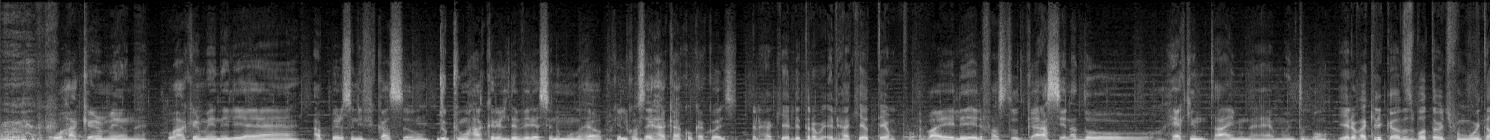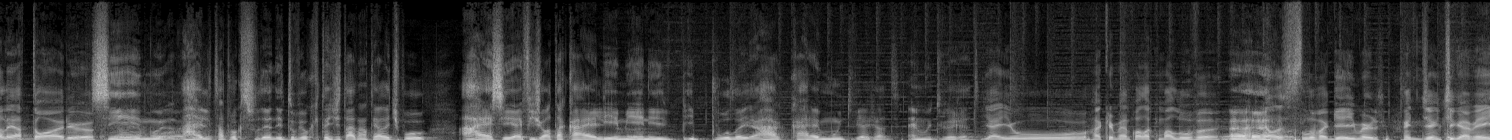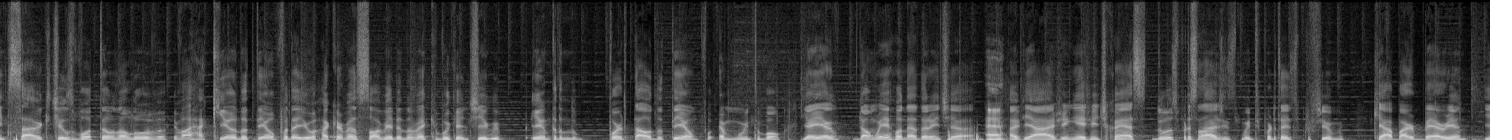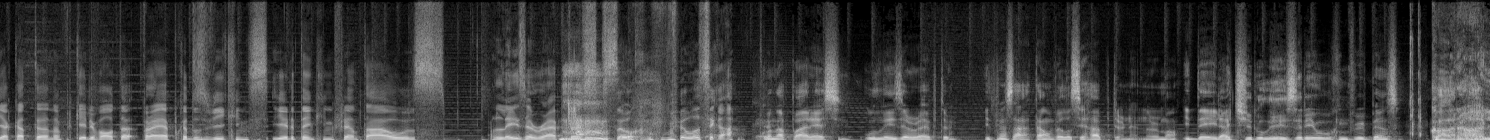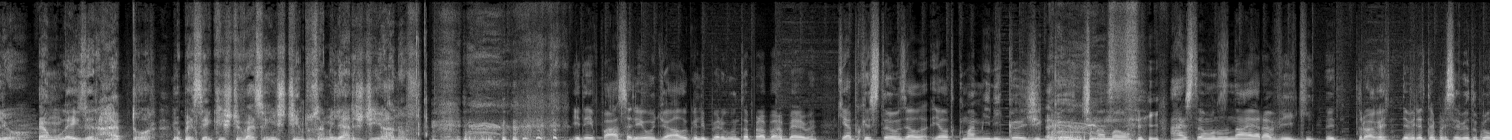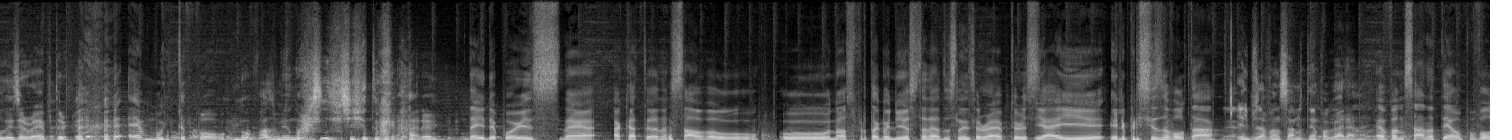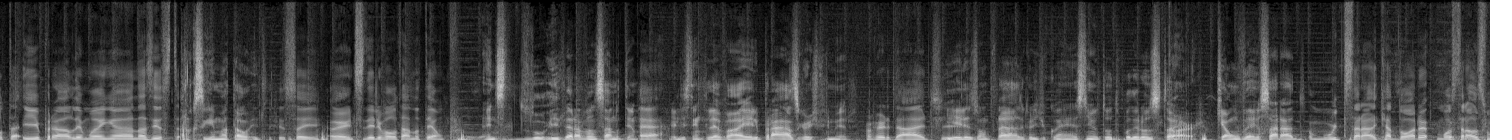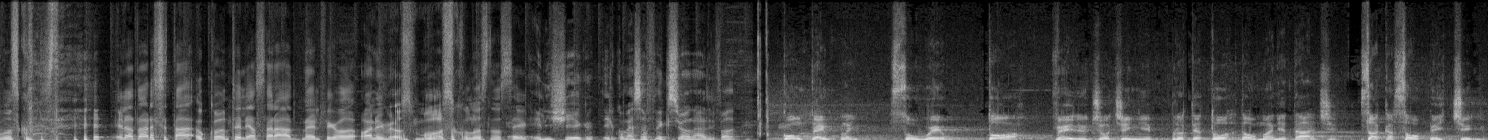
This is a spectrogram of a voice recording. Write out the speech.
o Hackerman, né? O Hackerman, ele é a personificação do que um hacker ele deveria ser no mundo real, porque ele consegue hackear qualquer coisa. Ele hackeia literalmente, ele hackeia o tempo. Vai, ele, ele faz tudo, cara. A cena do Hack in Time, né, é muito bom. E ele vai clicando nos botões, tipo, muito aleatório. Sim, muito... Ah, ele tá pouco se fudendo. E tu vê o que tá editado na tela, tipo... Ah, SFJKLMN e pula. Ah, cara, é muito viajado. É muito viajado. E aí o Hackerman coloca uma luva, Aham. aquelas luva gamer de antigamente, sabe? Que tinha os botões na luva. E vai hackeando o tempo, daí o Hackerman sobe ali no MacBook antigo e entra no portal do tempo. É muito bom. E aí dá um erro, né, durante a, É. a viagem. E a gente conhece duas personagens muito importantes pro filme. Que é a Barbarian e a Katana, porque ele volta pra época dos Vikings e ele tem que enfrentar os Laser Raptors, que são Velociraptor. Quando aparece o Laser Raptor. E tu pensa, ah, tá, um Velociraptor, né? Normal. E daí ele atira o laser e o Fury pensa... Caralho, é um laser raptor. Eu pensei que estivessem extintos há milhares de anos. E daí passa ali o diálogo, ele pergunta pra Barbarian que época estamos, ela, e ela tá com uma minigun gigante na mão. Sim. Ah, estamos na era viking. E, droga, deveria ter percebido pelo Laser Raptor. é muito bom. Não faz o menor sentido, cara. Daí depois, né, a Katana salva o, o nosso protagonista, né, dos Laser Raptors. E aí ele precisa voltar, Ele precisa avançar no tempo agora, né? avançar no tempo, voltar e ir pra Alemanha nazista. Pra conseguir matar o Hitler. Isso aí, antes dele voltar no tempo. Antes do Hitler avançar no tempo. É. Eles têm que levar ele pra Asgard primeiro. É verdade. E eles vão pra Asgard e conhecem o todo-poderoso Thor, Thor. Que é um velho sarado. Muito sarado, que adora mostrar os músculos dele. Ele adora citar o quanto ele é sarado, né? Ele fica falando, olhem meus músculos, não sei. Ele chega, ele começa a flexionar, ele fala... Contemplem, sou eu, Thor, filho de Odin e protetor da humanidade. Saca só o peitinho.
